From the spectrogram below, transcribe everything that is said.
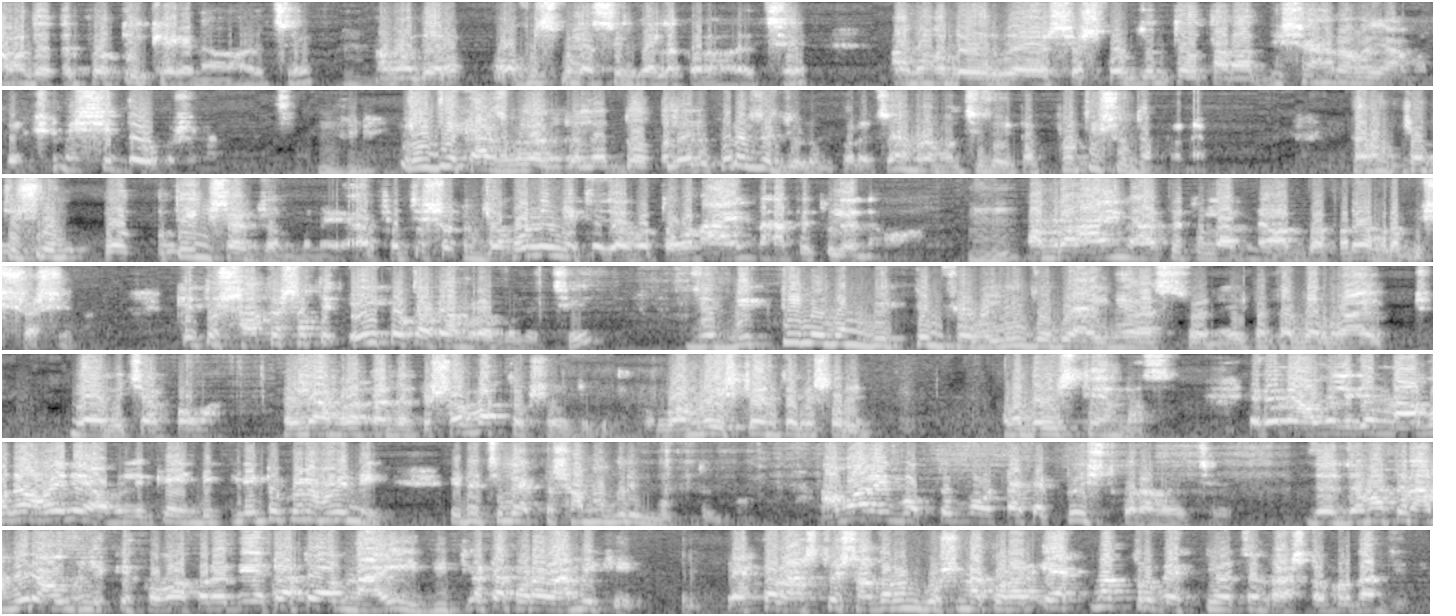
আমাদের প্রতীক কেড়ে নেওয়া হয়েছে। আমাদের অফিসগুলা সিলগালা করা হয়েছে। আমাদের শেষ পর্যন্ত তারা দিশাহারা হয়ে আমাদেরকে নিষিদ্ধ ঘোষণা করেছে এই যে কাজগুলো দলের দলের উপরে যে জুলুম করেছে আমরা বলছি যে এটা প্রতিশোধ আমরা নেব। কারণ প্রতিশোধ প্রতিহিংসার জন্ম নেই। আর প্রতিশোধ যখনই নিতে যাব তখন আইন হাতে তুলে নেওয়া আমরা আইন হাতে তুলে নেওয়ার ব্যাপারে আমরা বিশ্বাসী না। কিন্তু সাথে সাথে এই কথাটা আমরা বলেছি যে ভিকটিম এবং ভিকটিম ফ্যামিলি যদি আইনের আশ্রয় নেয় এটা তাদের রাইট ন্যায় বিচার পাওয়া। তাহলে আমরা তাদেরকে সর্বাত্মক সহযোগিতা করব। আমরা স্ট্যান্ড থেকে সরি আমাদের স্ট্যান্ড আছে। এখানে আওয়ামী লীগের নাম নেওয়া হয়নি, আওয়ামী লীগকে ইন্ডিকেটও করা হয়নি। এটা ছিল একটা সামগ্রিক বক্তব্য। আমার এই বক্তব্যটাকে টুইস্ট করা হয়েছে যে জামাতের আমির আওয়ামী লীগকে ক্ষমা করে দিয়ে, এটা তো আর নাই। দ্বিতীয়টা করার আমি কে? একটা রাষ্ট্রের সাধারণ ঘোষণা করার একমাত্র ব্যক্তি হচ্ছেন রাষ্ট্রপ্রধান যিনি,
